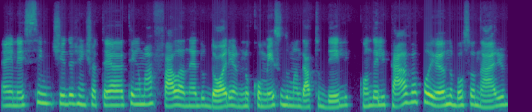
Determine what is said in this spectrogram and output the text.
É, nesse sentido, a gente até tem uma fala né, do Dória no começo do mandato dele, quando ele estava apoiando o Bolsonaro,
